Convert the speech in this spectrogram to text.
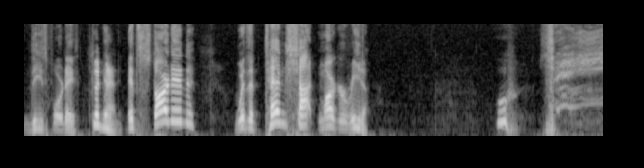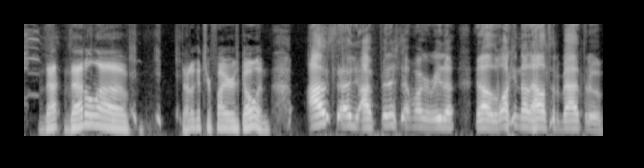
these four days. Good man. It, started with a 10 shot margarita. Whew. that that'll uh that'll get your fires going. I was telling you, I finished that margarita and I was walking down the hall to the bathroom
